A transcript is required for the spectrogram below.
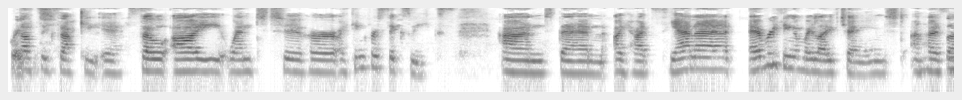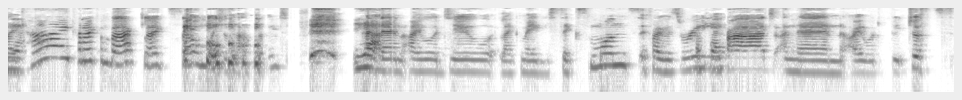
Brilliant. That's exactly it. So I went to her, I think, for six weeks. And then I had Sienna. Everything in my life changed. And I was like, hi, can I come back? Like, so much has happened. yeah. And then I would do like maybe six months if I was really Okay. bad. And then I would be just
